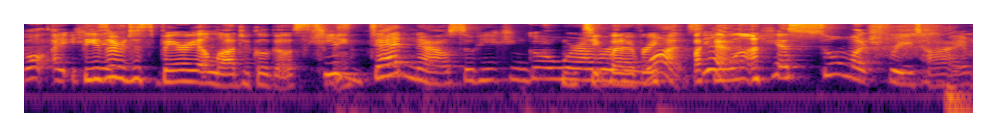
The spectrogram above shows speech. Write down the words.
Well, I, These he- are just very illogical ghosts He's dead now, so he can go wherever whatever he he wants. fucking yeah, wants. he has so much free time.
